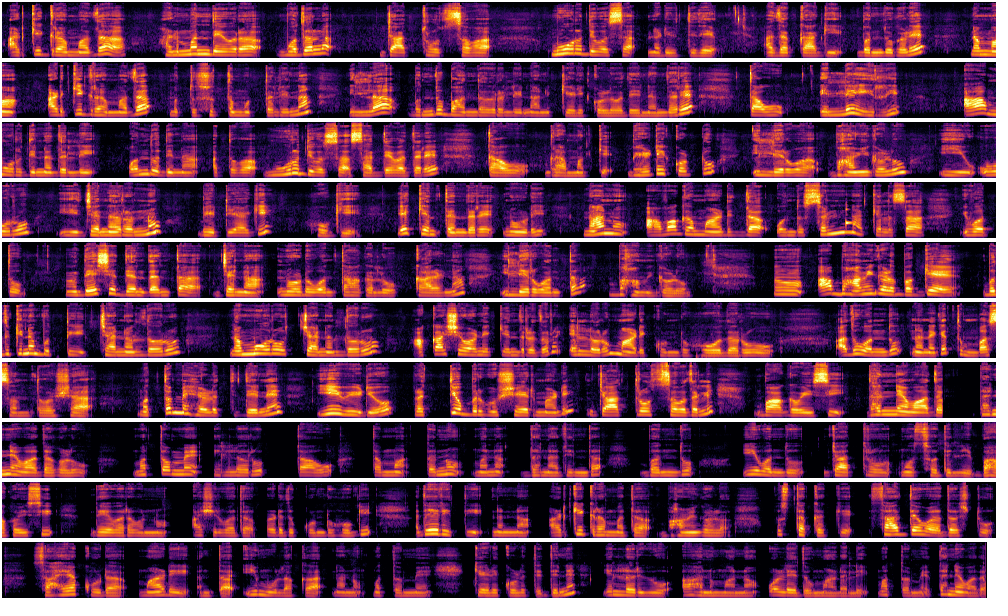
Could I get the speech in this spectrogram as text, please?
ಅಡ್ಕೆ ಗ್ರಾಮದ ಹನುಮಾನ್ ದೇವರ ಮೊದಲ ಜಾತ್ರೋತ್ಸವ ಮೂರು ದಿವಸ ನಡೆಯುತ್ತಿದೆ. ಅದಕ್ಕಾಗಿ ಬಂಧುಗಳೇ ನಮ್ಮ ಅಡಕೆ ಗ್ರಾಮದ ಮತ್ತು ಸುತ್ತಮುತ್ತಲಿನ ಎಲ್ಲ ಬಂಧು ಬಾಂಧವರಲ್ಲಿ ನಾನು ಕೇಳಿಕೊಳ್ಳುವುದೇನೆಂದರೆ, ತಾವು ಎಲ್ಲೇ ಇರ್ರಿ, ಆ ಮೂರು ದಿನದಲ್ಲಿ ಒಂದು ದಿನ ಅಥವಾ ಮೂರು ದಿವಸ ಸಾಧ್ಯವಾದರೆ ತಾವು ಗ್ರಾಮಕ್ಕೆ ಭೇಟಿ ಕೊಟ್ಟು ಇಲ್ಲಿರುವ ಬಾವಿಗಳು, ಈ ಊರು, ಈ ಜನರನ್ನು ಭೇಟಿಯಾಗಿ ಹೋಗಿ. ಏಕೆಂತೆಂದರೆ ನೋಡಿ ನಾನು ಆವಾಗ ಮಾಡಿದ್ದ ಒಂದು ಸಣ್ಣ ಕೆಲಸ ಇವತ್ತು ದೇಶದಾದ್ಯಂತ ಜನ ನೋಡುವಂತಾಗಲು ಕಾರಣ ಇಲ್ಲಿರುವಂಥ ಭಾವಿಗಳು ಆ ಭಾವಿಗಳ ಬಗ್ಗೆ ಬದುಕಿನ ಬುತ್ತಿ ಚಾನಲ್ದವರು, ನಮ್ಮೂರು ಚಾನಲ್ದವರು, ಆಕಾಶವಾಣಿ ಕೇಂದ್ರದವರು ಎಲ್ಲರೂ ಮಾಡಿಕೊಂಡು ಹೋದರು. ಅದು ಒಂದು ನನಗೆ ತುಂಬ ಸಂತೋಷ. ಮತ್ತೊಮ್ಮೆ ಹೇಳುತ್ತಿದ್ದೇನೆ ಈ ವಿಡಿಯೋ ಪ್ರತಿಯೊಬ್ಬರಿಗೂ ಶೇರ್ ಮಾಡಿ ಜಾತ್ರೋತ್ಸವದಲ್ಲಿ ಭಾಗವಹಿಸಿ. ಧನ್ಯವಾದ. ಧನ್ಯವಾದಗಳು. ಮತ್ತೊಮ್ಮೆ ಎಲ್ಲರೂ ತಾವು ತಮ್ಮ ತನು ಮನ ಧನದಿಂದ ಬಂದು ಈ ಒಂದು ಜಾತ್ರೋತ್ಸವದಲ್ಲಿ ಭಾಗವಹಿಸಿ ದೇವರವನ್ನು ಆಶೀರ್ವಾದ ಪಡೆದುಕೊಂಡು ಹೋಗಿ, ಅದೇ ರೀತಿ ನನ್ನ ಅಡ್ಕೆ ಗ್ರಾಮದ ಭಾವಿಗಳ ಪುಸ್ತಕಕ್ಕೆ ಸಾಧ್ಯವಾದಷ್ಟು ಸಹಾಯ ಕೂಡ ಮಾಡಿ ಅಂತ ಈ ಮೂಲಕ ನಾನು ಮತ್ತೊಮ್ಮೆ ಕೇಳಿಕೊಳ್ಳುತ್ತಿದ್ದೇನೆ. ಎಲ್ಲರಿಗೂ ಆ ಹನುಮಾನ ಒಳ್ಳೆಯದು ಮಾಡಲಿ. ಮತ್ತೊಮ್ಮೆ ಧನ್ಯವಾದ.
